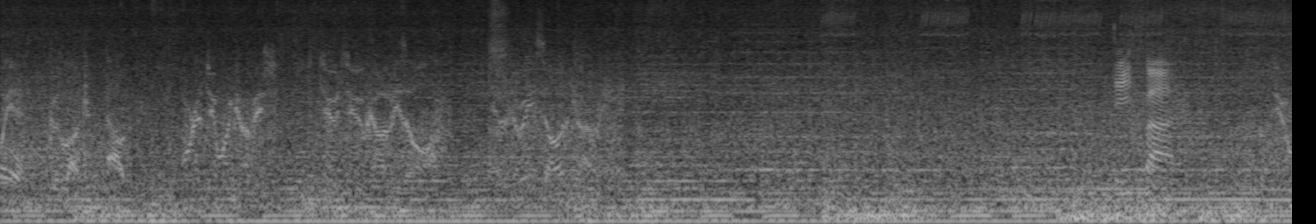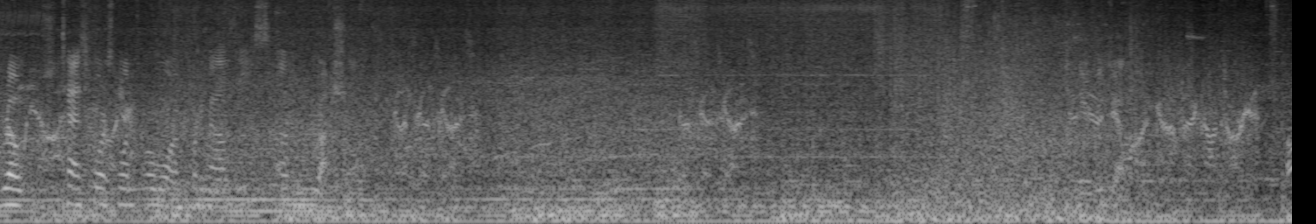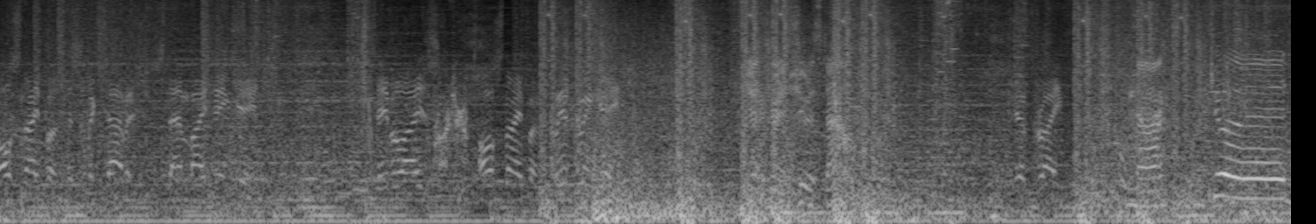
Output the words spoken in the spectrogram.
Task Force 141, 40 miles east of Russia. Guns, guns, guns. Guns, guns, guns. Here we go. One, good effect on target. All snipers, this is McTavish. Stand by to engage. Stabilize. Roger. All snipers, clear to engage. Yeah, trying to shoot us down. Shift right. Not good.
